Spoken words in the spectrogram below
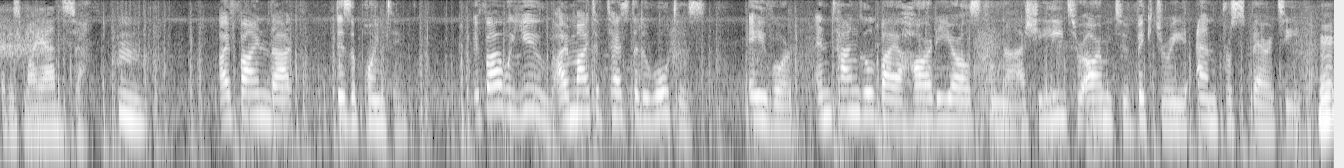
That is my answer. Hmm. I find that disappointing. If I were you, I might have tested the waters. Eivor, entangled by a hardy Jarlskona as she leads her army to victory and prosperity. Hmm.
